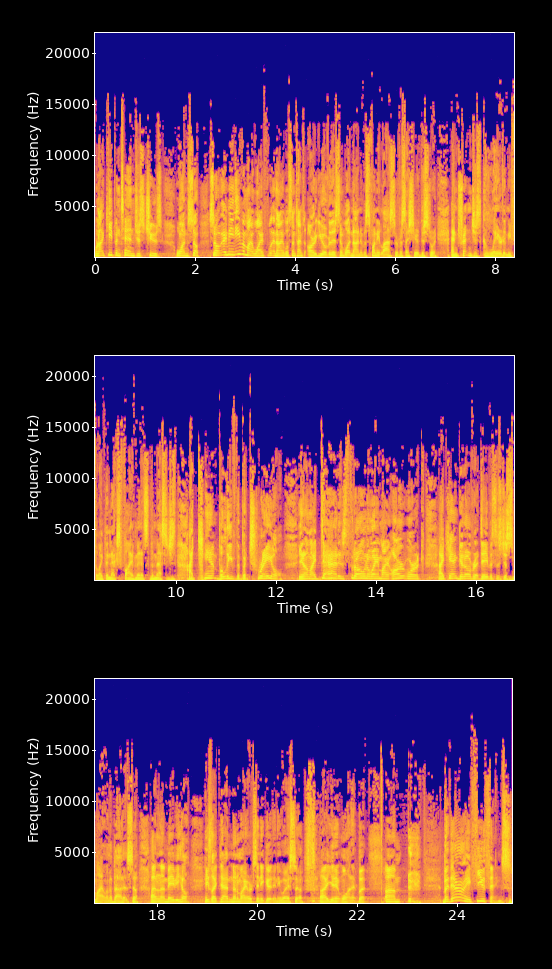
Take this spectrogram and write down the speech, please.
We're not keeping 10, just choose one. So, so, I mean, even my wife and I will sometimes argue over this and whatnot. And it was funny, last service I shared this story, and Trenton just glared at me for like the next five minutes of the messages. I can't believe the betrayal. You know, my dad is throwing away my artwork. I can't get over it. Davis is just smiling about it. So, I don't know, maybe he'll, he's like, Dad, none of my art's any good anyway. So, uh, you didn't want it. But, um, but there are a few things.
